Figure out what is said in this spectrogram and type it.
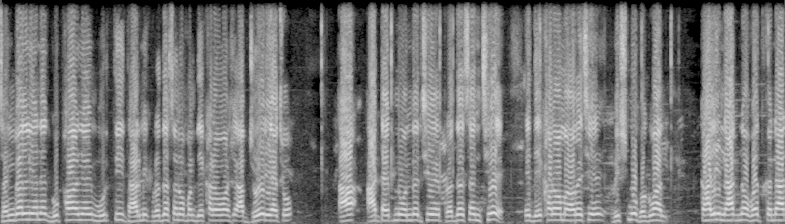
જંગલની અને ગુફાની મૂર્તિ ધાર્મિક પ્રદર્શનો પણ દેખાડવામાં આવે છે. આપ જોઈ રહ્યા છો. આ આ ટાઈપનું અંદર છે પ્રદર્શન છે, એ દેખાડવામાં આવે છે. વિષ્ણુ ભગવાન કાલી નાગનો વધ કરનાર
